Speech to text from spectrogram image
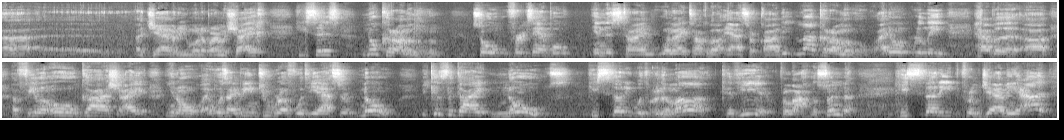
uh, al-Jabiri, one of our mashayikh, he says, no karam So, for example, in this time, when I talk about Yasir Qadi, la karam I don't really have a, uh, a feeling, oh gosh, I, you know, was I being too rough with Yasir? No, because the guy knows. He studied with ulama, kathir, from Ahl Sunnah. He studied from Jami'at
